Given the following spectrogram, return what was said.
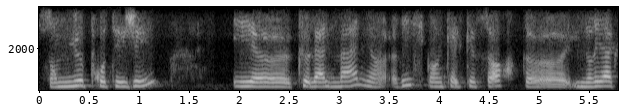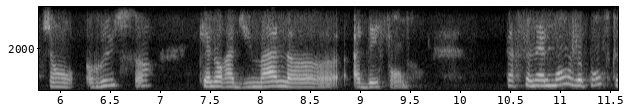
sont mieux protégées et euh, que l'Allemagne risque en quelque sorte euh, une réaction russe qu'elle aura du mal euh, à défendre. Personnellement, je pense que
